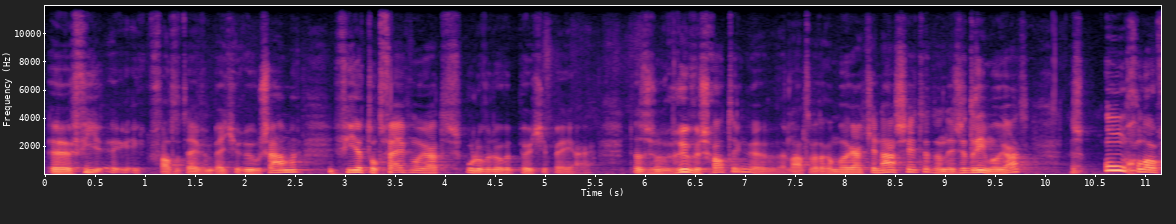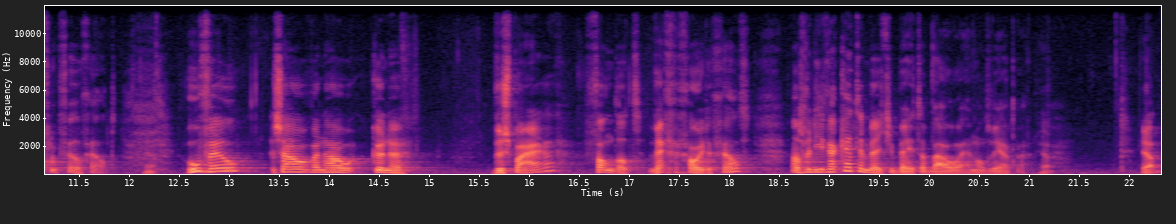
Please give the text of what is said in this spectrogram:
eh, vier, eh, ik vat het even een beetje ruw samen, 4 tot 5 miljard spoelen we door het putje per jaar. Dat is een ruwe schatting. Eh, laten we er een miljardje naast zitten, dan is het 3 miljard. Dat is ongelooflijk veel geld. Ja. Hoeveel zouden we nou kunnen besparen van dat weggegooide geld als we die raket een beetje beter bouwen en ontwerpen? Ja,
